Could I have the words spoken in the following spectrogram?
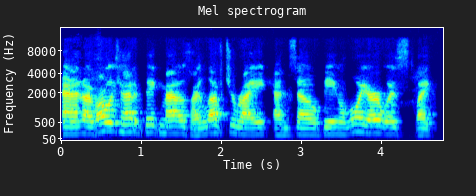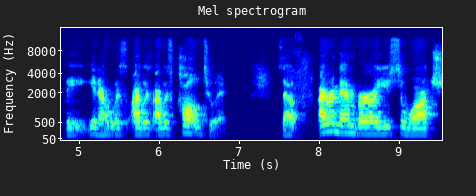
And I've always had a big mouth. I love to write, and so being a lawyer was like the you know was I was I was called to it. So I remember I used to watch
